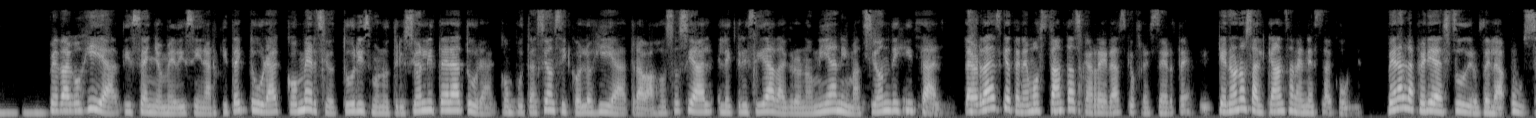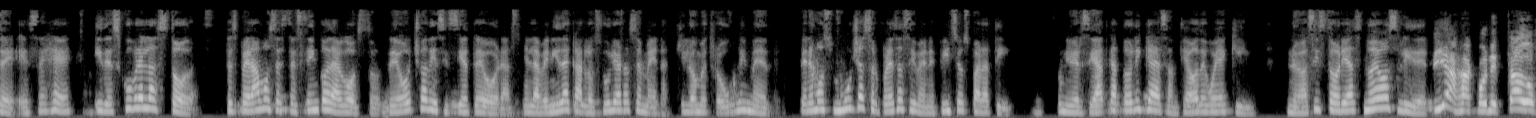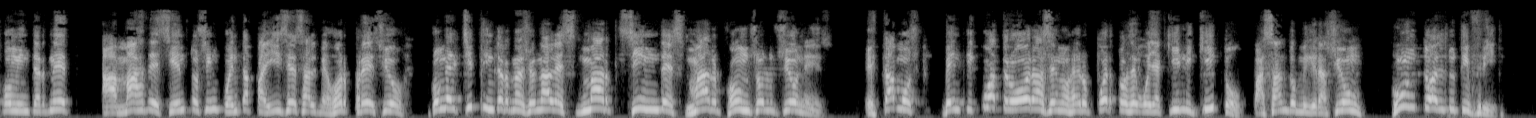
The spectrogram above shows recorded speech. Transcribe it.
Pedagogía, diseño, medicina, arquitectura, comercio, turismo, nutrición, literatura, computación, psicología, trabajo social, electricidad, agronomía, animación digital. La verdad es que tenemos tantas carreras que ofrecerte que no nos alcanzan en esta cuna. Ven a la Feria de Estudios de la UCSG y descúbrelas todas. Te esperamos este 5 de agosto, de 8 a 17 horas, en la avenida Carlos Julio Rosemena, kilómetro 1 y medio. Tenemos muchas sorpresas y beneficios para ti. Universidad Católica de Santiago de Guayaquil. Nuevas historias, nuevos líderes. Viaja conectado con Internet a más de 150 países al mejor precio con el chip internacional Smart SIM de Smartphone Soluciones. Estamos 24 horas en los aeropuertos de Guayaquil y Quito, pasando migración junto al Duty Free.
